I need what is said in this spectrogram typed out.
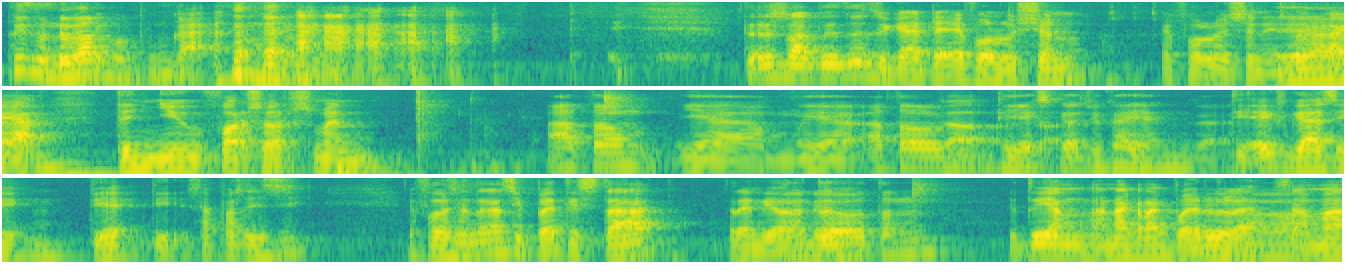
tapi beneran kok. Enggak. Terus waktu itu juga ada evolution. Evolution itu Iya. kayak the new force horseman. Atau ya ya atau Kalau- di X gak juga ya? Enggak di X gak sih? Hmm. dia di siapa sih sih? Evolution itu kan si Batista Randy Randy Orton Orton itu yang anak-anak baru lah Oh. sama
